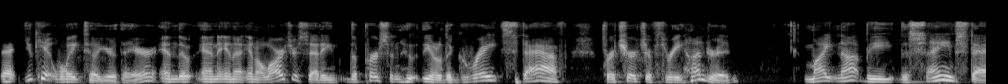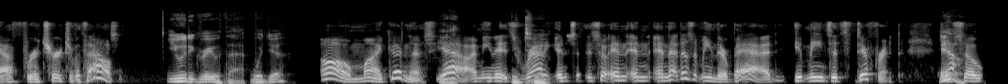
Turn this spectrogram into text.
that you can't wait till you're there. And the and in a, in a larger setting, the person who you know the great staff for a church of 300 might not be the same staff for a church of a thousand. You would agree with that, would you? Oh my goodness! Yeah, I mean it's me radical. And so, and, and and that doesn't mean they're bad. It means it's different. Yeah. And so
